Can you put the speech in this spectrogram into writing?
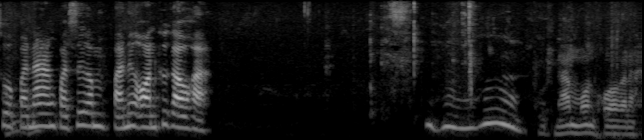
สั่วปลานางปลาเสื่อมปลาเนื้ออ่อนคือเก่าค่ะอื้อหือ พูดน้ำม้อนคอกันนะ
